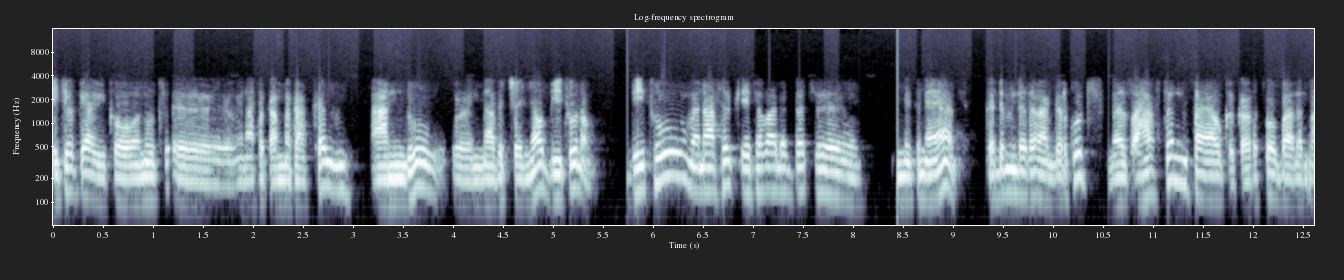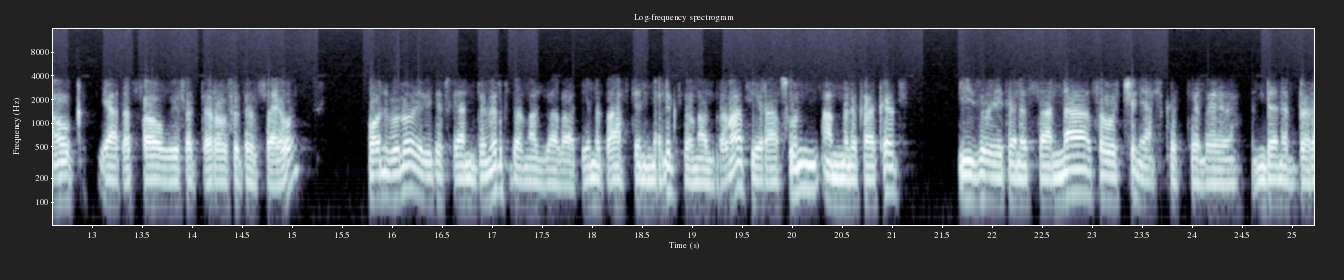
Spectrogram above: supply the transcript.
ኢትዮጵያዊ ከሆኑት መናፍቃን መካከል አንዱ እና ብቸኛው ቢቱ ነው። ቢቱ መናፍቅ የተባለበት ምክንያት ቅድም እንደተናገርኩት መጽሐፍትን ሳያውቅ ቀርቶ ባለማወቅ ያጠፋው የፈጠረው ስህተት ሳይሆን ሆን ብሎ የቤተክርስቲያን ትምህርት በማዛባት የመጽሐፍትን መልእክት በማዛባት የራሱን አመለካከት ይዞ የተነሳና ሰዎችን ያስከተለ እንደነበረ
